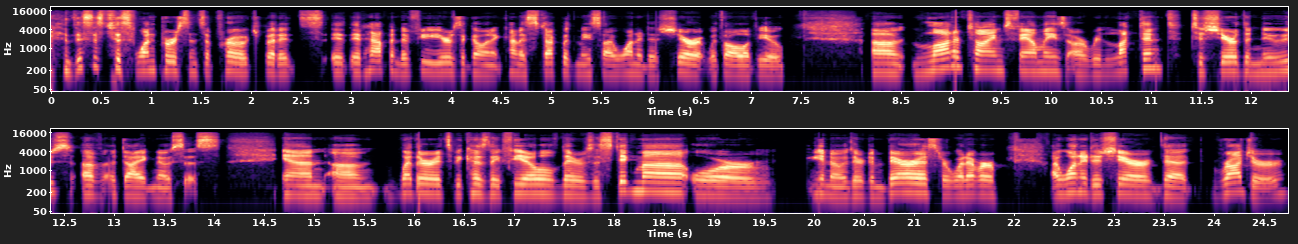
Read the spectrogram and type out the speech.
this is just one person's approach, but it's it, it happened a few years ago, and it kind of stuck with me, so I wanted to share it with all of you. Uh, a lot of times families are reluctant to share the news of a diagnosis. And um, whether it's because they feel there's a stigma or, you know, they're embarrassed or whatever, I wanted to share that Roger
